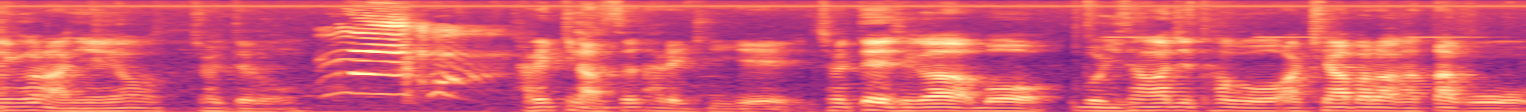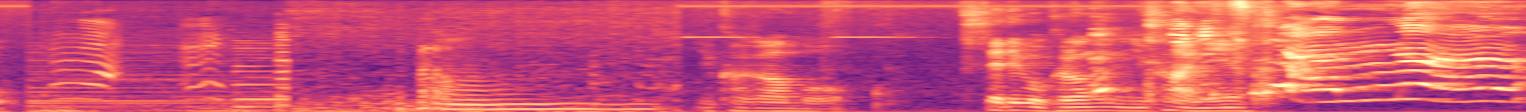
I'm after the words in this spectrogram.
맞은 건 아니에요 절대로 다래끼 났어요 다래끼 이게 절대 제가 뭐 뭐 이상한 짓 하고 아키하바라 갔다고 유카가 뭐 때리고 그런 유카 아니에요 안나.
